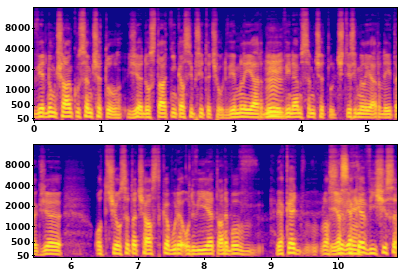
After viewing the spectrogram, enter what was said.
v jednom článku jsem četl, že do státní kasy přitečou 2 miliardy, hmm. v jiném jsem četl 4 miliardy, takže od čeho se ta částka bude odvíjet, anebo v jaké, vlastně, v jaké výši se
